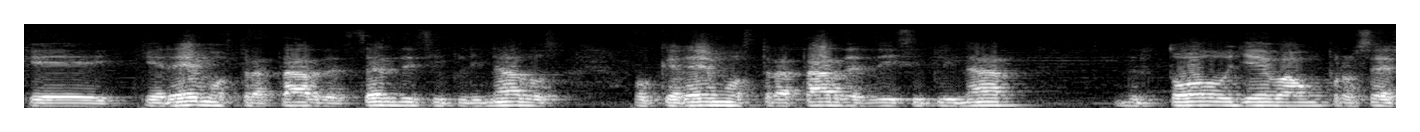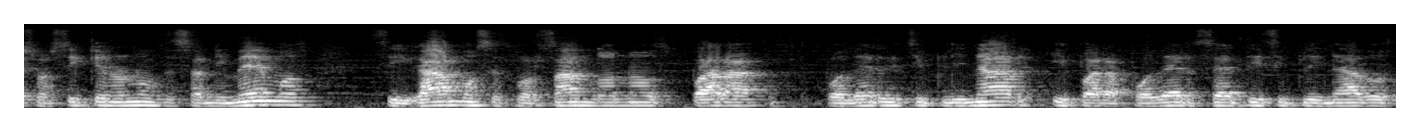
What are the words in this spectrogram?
que queremos tratar de ser disciplinados o queremos tratar de disciplinar, todo lleva un proceso, así que no nos desanimemos, sigamos esforzándonos para poder disciplinar y para poder ser disciplinados,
